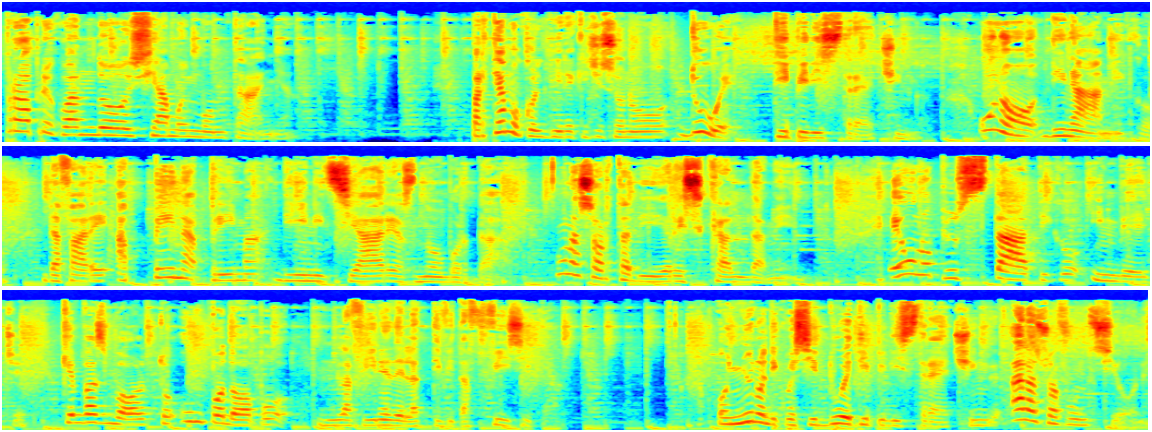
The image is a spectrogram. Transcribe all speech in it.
proprio quando siamo in montagna. Partiamo col dire che ci sono due tipi di stretching. Uno dinamico, da fare appena prima di iniziare a snowboardare, una sorta di riscaldamento. E uno più statico, invece, che va svolto un po' dopo la fine dell'attività fisica. Ognuno di questi due tipi di stretching ha la sua funzione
